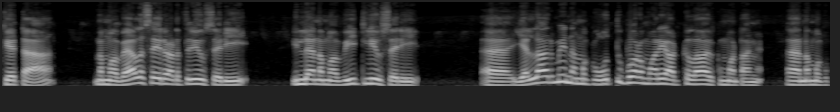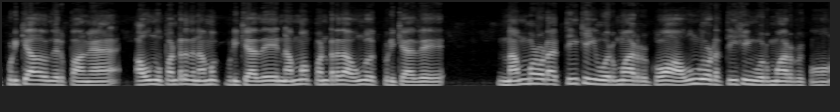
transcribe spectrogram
கேட்டால் நம்ம வேலை செய்கிற இடத்துலையும் சரி இல்லை நம்ம வீட்லேயும் சரி எல்லாருமே நமக்கு ஒத்து போகிற மாதிரி ஆட்களாக இருக்க மாட்டாங்க. நமக்கு பிடிக்காதவங்க இருப்பாங்க. அவங்க பண்ணுறது நமக்கு பிடிக்காது. நம்ம பண்ணுறது அவங்களுக்கு பிடிக்காது. நம்மளோட திங்கிங் ஒரு மாதிரி இருக்கும். அவங்களோட திங்கிங் ஒரு மாதிரி இருக்கும்.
